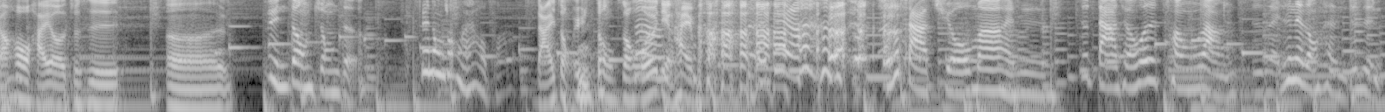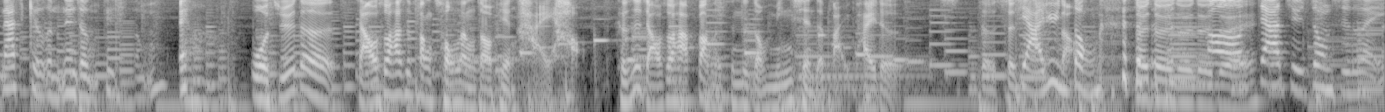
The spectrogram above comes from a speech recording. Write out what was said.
然后还有就是呃，运动中的，运动中还好吧？哪一种运动中？啊我有点害怕。对啊，我说打球吗？还是就打球或是冲浪之类，就是那种很就是 masculine 的那种运动。我觉得，假如说他是放冲浪照片还好，可是假如说他放的是那种明显的摆拍的的身材假运照，动？对对对对对哦，对，加举重之类。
